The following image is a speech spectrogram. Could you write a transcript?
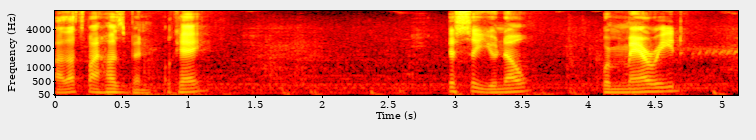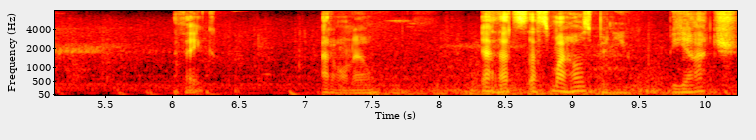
Uh, that's my husband, okay? Just so you know, we're married. I think. I don't know. Yeah, that's that's my husband, you biatch.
